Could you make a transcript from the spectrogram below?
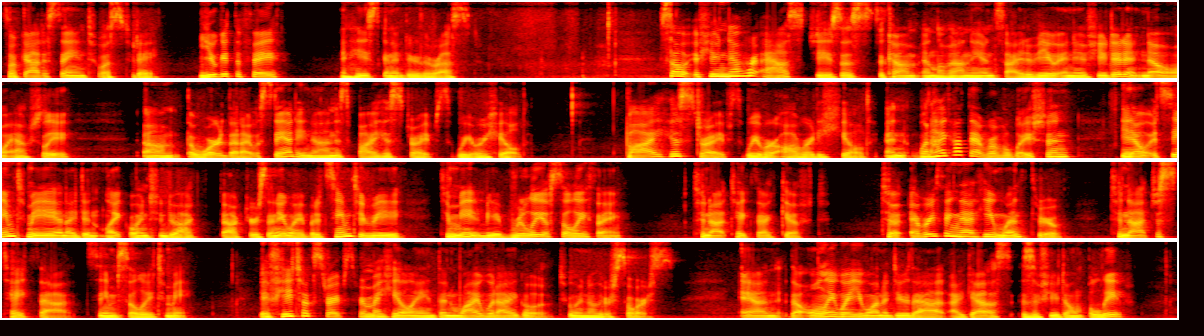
So God is saying to us today, you get the faith, and He's going to do the rest. So, if you never asked Jesus to come and live on the inside of you, and if you didn't know, actually, um, the word that I was standing on is by his stripes we were healed. By his stripes we were already healed. And when I got that revelation, you know, it seemed to me, and I didn't like going to doc- doctors anyway, but it seemed to be, to me, to be really a silly thing to not take that gift. To everything that he went through, to not just take that seems silly to me. If he took stripes for my healing, then why would I go to another source? And the only way you want to do that, I guess, is if you don't believe.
